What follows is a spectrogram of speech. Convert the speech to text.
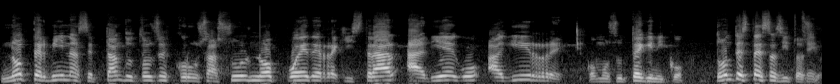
no termina aceptando, entonces Cruz Azul no puede registrar a Diego Aguirre como su técnico. ¿Dónde está esa situación?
